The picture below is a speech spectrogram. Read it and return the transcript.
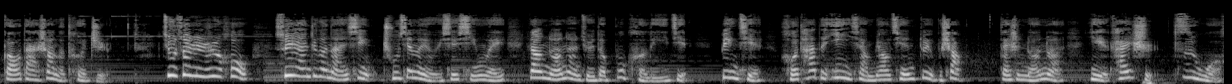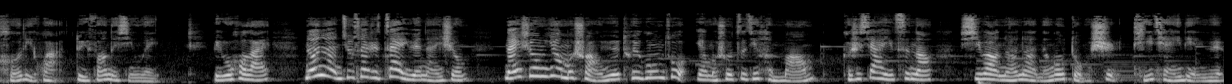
高大上的特质。就算是日后虽然这个男性出现了有一些行为让暖暖觉得不可理解，并且和他的印象标签对不上。但是暖暖也开始自我合理化对方的行为，比如后来暖暖就算是再约男生，男生要么爽约推工作，要么说自己很忙。可是下一次呢，希望暖暖能够懂事，提前一点约。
